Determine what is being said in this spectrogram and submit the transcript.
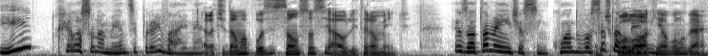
e relacionamentos e por aí vai, né? Ela te dá uma posição social, literalmente. Exatamente, assim, quando você Ela te tá coloca bem, em algum lugar.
